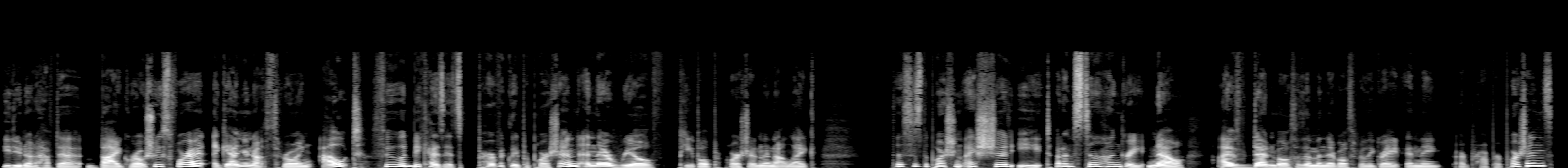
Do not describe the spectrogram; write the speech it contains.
You do not have to buy groceries for it. Again, you're not throwing out food because it's perfectly proportioned and they're real people proportion. They're not like, this is the portion I should eat, but I'm still hungry. No, I've done both of them and they're both really great and they are proper portions.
